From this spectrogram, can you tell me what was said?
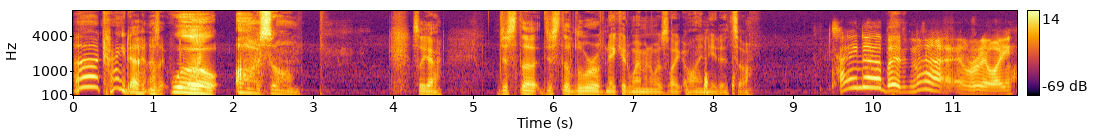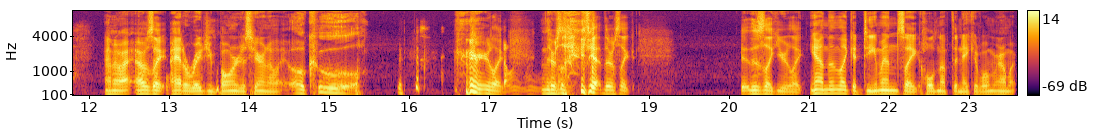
"Uh, kinda," and I was like, "Whoa, awesome!" So yeah, just the just the lure of naked women was like all I needed. So Kinda, but not really. I know I, I was like, I had a raging boner just hearing. it. I'm like, "Oh, cool." you're like, and there's like, yeah, there's like, this is like you're like, yeah, and then like a demon's like holding up the naked woman. And I'm like,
